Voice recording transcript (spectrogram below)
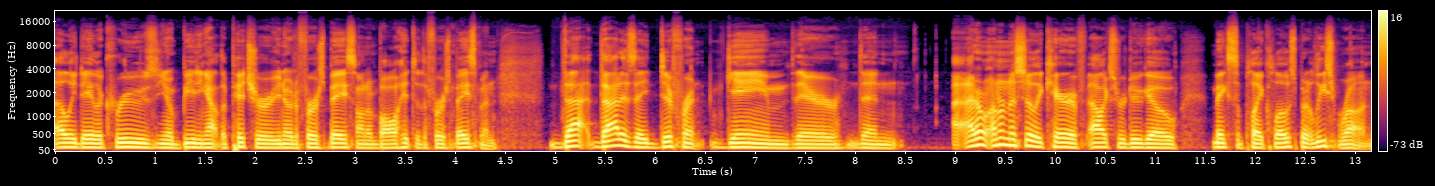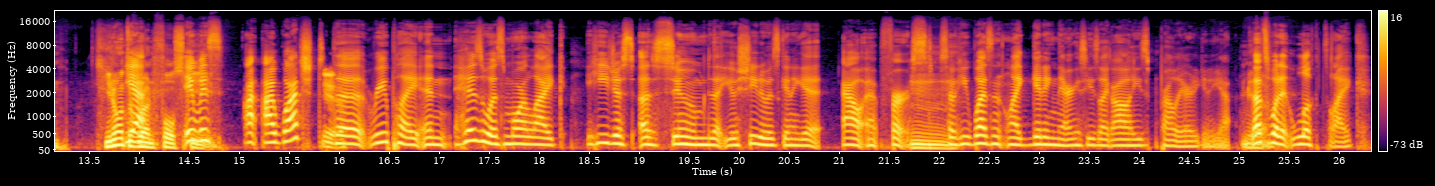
Elly De La Cruz, you know, beating out the pitcher, you know, to first base on a ball hit to the first baseman. That that is a different game there than I I don't I don't necessarily care if Alex Verdugo makes the play close, but at least run. You don't have Yeah, to run full speed. It was, I, I watched Yeah. the replay and his was more like he just assumed that Yoshida was going to get out at first. Mm. So he wasn't like getting there because he's like, oh, he's probably already getting out. That's what it looked like,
